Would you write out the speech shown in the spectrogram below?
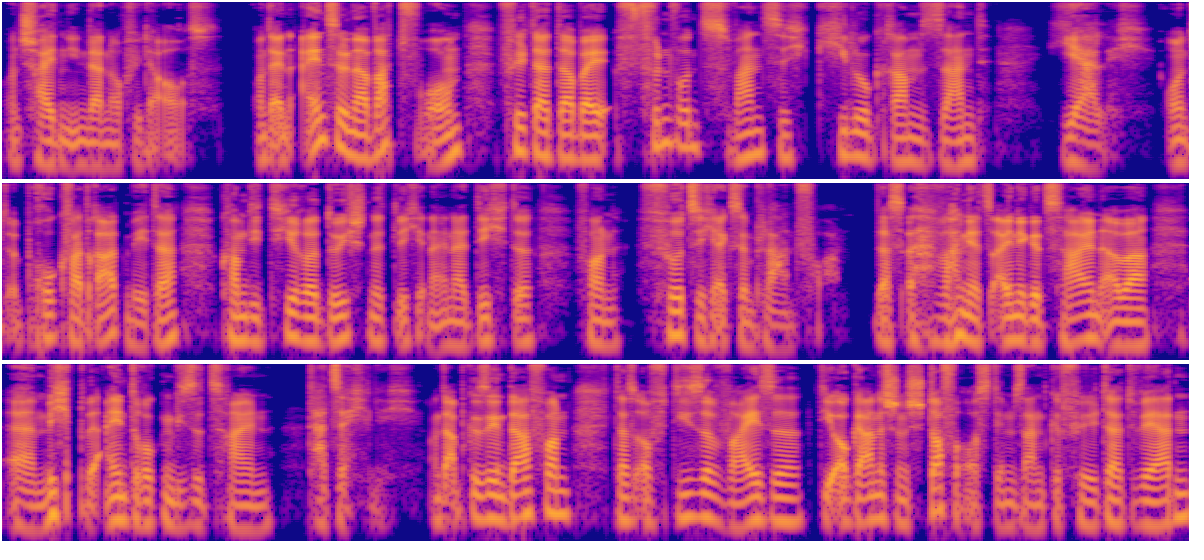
und scheiden ihn dann auch wieder aus. Und ein einzelner Wattwurm filtert dabei 25 Kilogramm Sand jährlich. Und pro Quadratmeter kommen die Tiere durchschnittlich in einer Dichte von 40 Exemplaren vor. Das äh, waren jetzt einige Zahlen, aber äh, mich beeindrucken diese Zahlen tatsächlich. Und abgesehen davon, dass auf diese Weise die organischen Stoffe aus dem Sand gefiltert werden,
